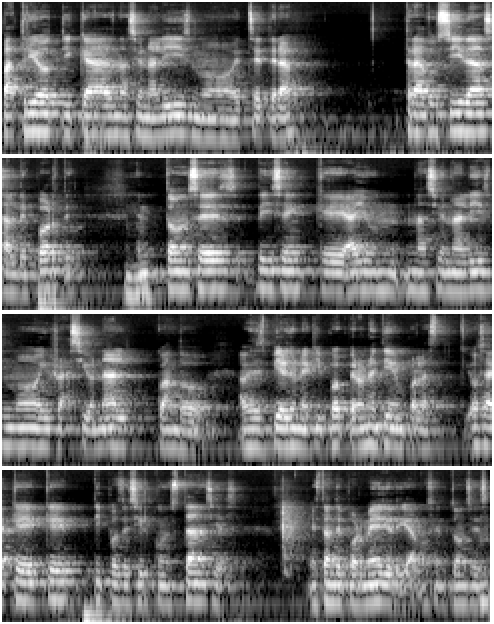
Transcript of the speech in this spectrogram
patrióticas, nacionalismo, etcétera, traducidas al deporte. Entonces dicen que hay un nacionalismo irracional cuando a veces pierde un equipo, pero no entienden por las, o sea, qué, qué tipos de circunstancias están de por medio, digamos. Entonces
